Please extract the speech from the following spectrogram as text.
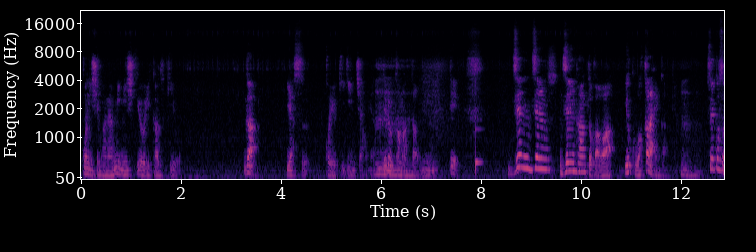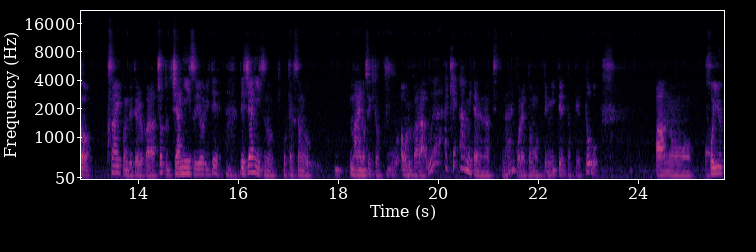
小西真奈美、錦織一樹が、安小雪銀ちゃんをやってる蒲田を見に行って、全然前半とかはよく分からへんかった。うんうん。それこそ草薙君出てるからちょっとジャニーズ寄りででジャニーズのお客さんも前の席とかブワーおるからうわーキャーみたいになってて何これと思って見てたけどあの小雪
